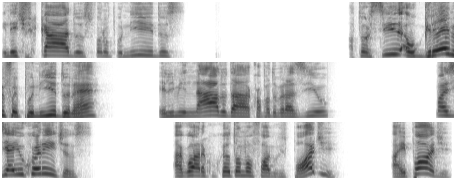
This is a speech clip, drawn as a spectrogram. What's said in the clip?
identificados, foram punidos. A torcida, o Grêmio foi punido, né? Eliminado da Copa do Brasil. Mas e aí o Corinthians? Agora, com o canto homofóbico, pode? Aí pode.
